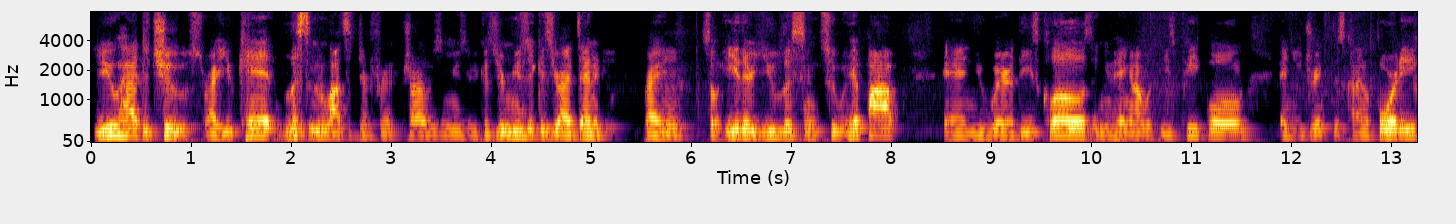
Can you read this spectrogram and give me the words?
You had to choose, right? You can't listen to lots of different genres of music because your music is your identity, right? Hmm. So either you listen to hip hop and you wear these clothes and you hang out with these people and you drink this kind of 40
